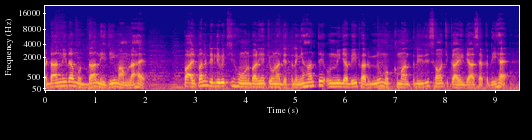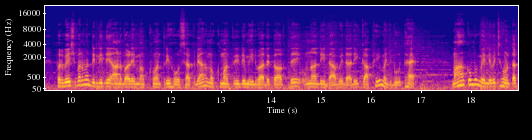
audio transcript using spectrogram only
ਅਡਾਨੀ ਦਾ ਮੁੱਦਾ ਨਿੱਜੀ ਮਾਮਲਾ ਹੈ। ਭਾਜਪਾ ਨੇ ਦਿੱਲੀ ਵਿੱਚ ਹੋਣ ਵਾਲੀਆਂ ਚੋਣਾਂ ਜਿੱਤ ਲਈਆਂ ਹਨ ਤੇ 19 ਜਾਂ 20 ਫਰਵਰੀ ਨੂੰ ਮੁੱਖ ਮੰਤਰੀ ਦੀ ਸਹੁੰ ਚੁਕਾਈ ਜਾ ਸਕਦੀ ਹੈ। ਪ੍ਰਵੇਸ਼ ਵਰਮਾ ਦਿੱਲੀ ਦੇ ਆਉਣ ਵਾਲੇ ਮੁੱਖ ਮੰਤਰੀ ਹੋ ਸਕਦੇ ਹਨ। ਮੁੱਖ ਮੰਤਰੀ ਦੇ ਉਮੀਦਵਾਰ ਦੇ ਤੌਰ ਤੇ ਉਹਨਾਂ ਦੀ ਦਾਅਵੇਦਾਰੀ ਕਾਫੀ ਮਜ਼ਬੂਤ ਹੈ। ਮਹਾਕੁੰਭ ਮੇਲੇ ਵਿੱਚ ਹੁਣ ਤੱਕ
